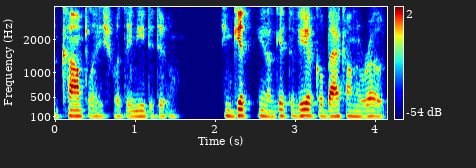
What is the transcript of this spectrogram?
accomplish what they need to do and get, you know, get the vehicle back on the road.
